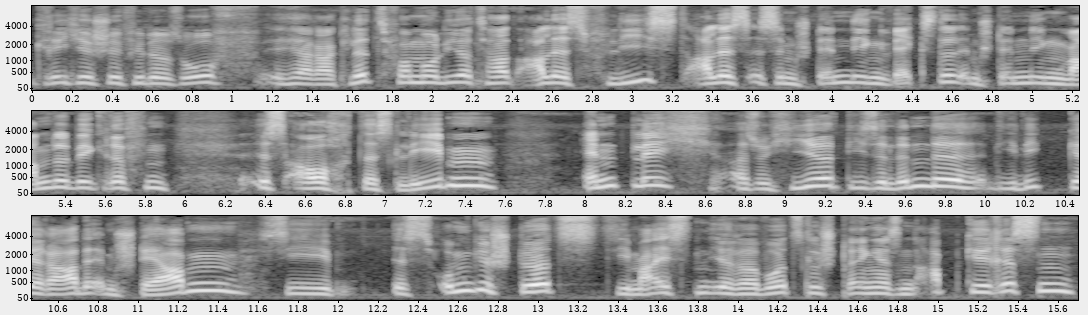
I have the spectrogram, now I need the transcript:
griechische Philosoph Heraklit formuliert hat, alles fließt, alles ist im ständigen Wechsel, im ständigen Wandel begriffen, ist auch das Leben endlich. Also hier diese Linde, die liegt gerade im Sterben. Sie ist umgestürzt, die meisten ihrer Wurzelstränge sind abgerissen.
